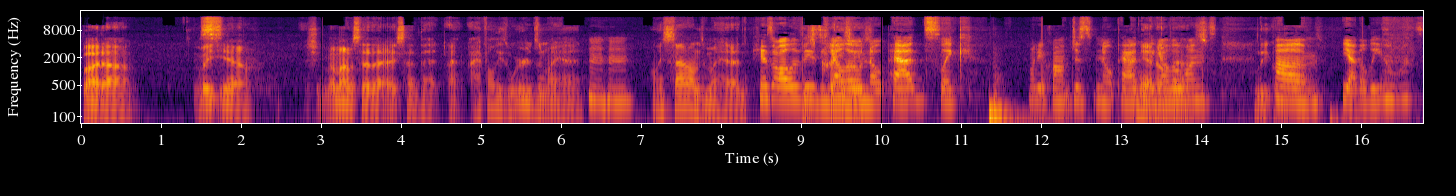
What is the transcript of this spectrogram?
But uh, but yeah, she, my mom said that I said that I, I have all these words in my head, Mm-hmm. all these sounds in my head. He has all of These these, yellow notepads, like what do you call them? Just notepad, Yeah, the yellow ones. Legal. Um, yeah, the legal ones.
